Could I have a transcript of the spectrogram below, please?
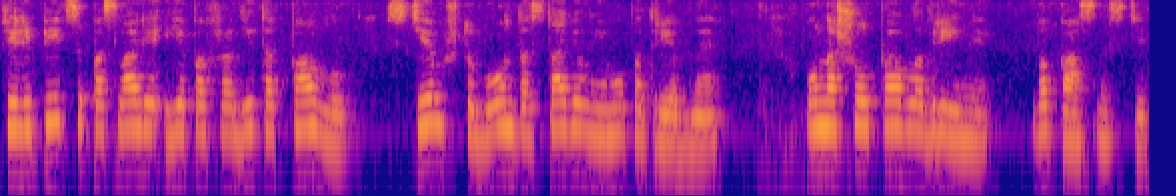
Филиппийцы послали Епафродита к Павлу, с тем, чтобы он доставил ему потребное. Он нашел Павла в Риме, в опасности,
